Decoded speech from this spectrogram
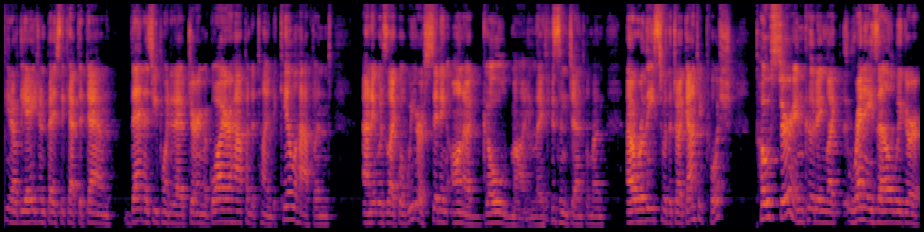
You know, the agent basically kept it down. Then, as you pointed out, Jerry Maguire happened. A Time to Kill happened, and it was like, well, we are sitting on a gold mine, ladies and gentlemen. Uh, released with a gigantic push poster, including like Renee Zellweger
